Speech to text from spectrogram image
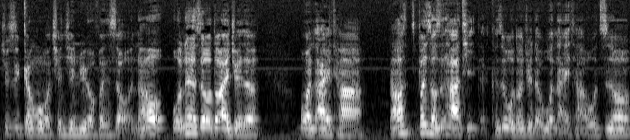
就是跟我前前女友分手，然后我那个时候都还觉得我很爱她。然后分手是她提的，可是我都觉得我很爱她，我之后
